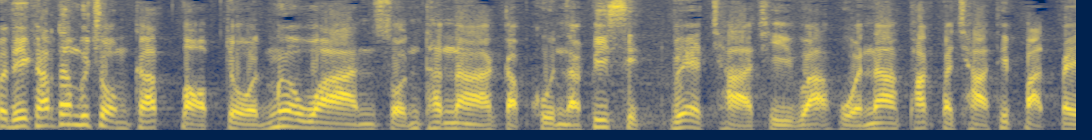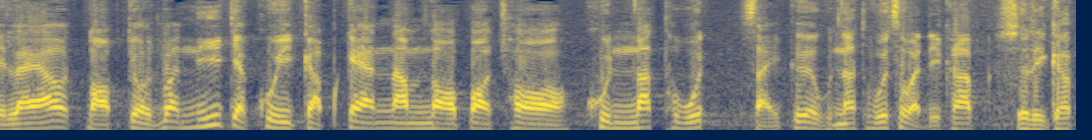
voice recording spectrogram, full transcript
วัสดีครับท่านผู้ชมครับ ตอบโจทย์เมื่อวานสนทนากับคุณอภิสิทธิ์เวชชาชีวะ หัวหน้าพักประชาธิปัตย์ไปแล้ว ตอบโจทย์วันนี้จะคุยกับแกนนำนปช คุณนัทวุฒิสายเกลือคุณนัทวุฒิสวัสดีครับ สวัสดีครับ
